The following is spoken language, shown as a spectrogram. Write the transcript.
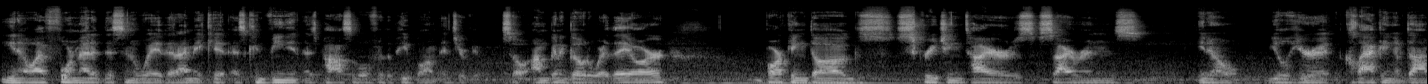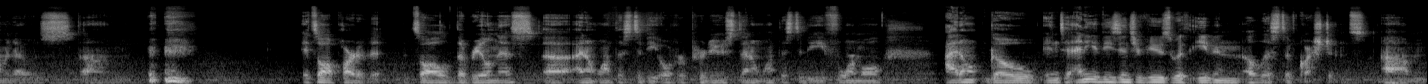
you know I've formatted this in a way that I make it as convenient as possible for the people I'm interviewing. So I'm gonna go to where they are, barking dogs, screeching tires, sirens. You know you'll hear it clacking of dominoes. Um, it's all part of it it's all the realness. Uh, I don't want this to be overproduced. I don't want this to be formal. I don't go into any of these interviews with even a list of questions. Um,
